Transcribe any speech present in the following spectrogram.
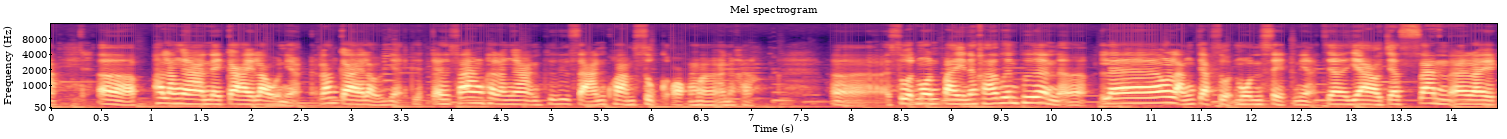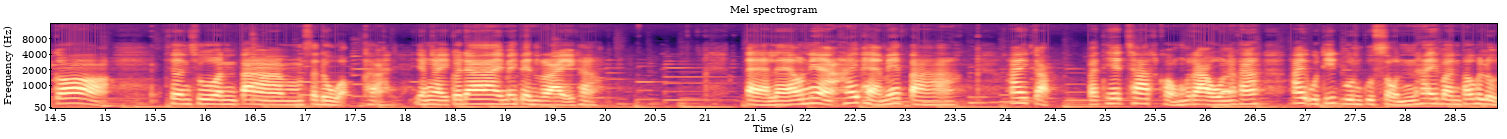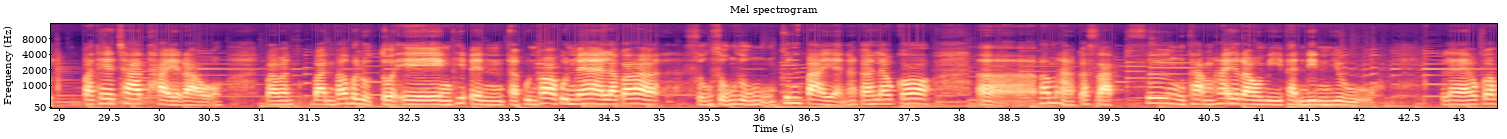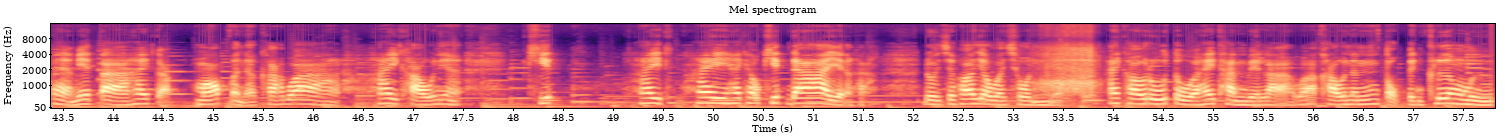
พลังงานในกายเราเนี่ยร่างกายเราเนี่ยจะสร้างพลังงานคือสารความสุขออกมานะคะสวดมนต์ไปนะคะเพื่อนๆแล้วหลังจากสวดมนต์เสร็จเนี่ยจะยาวจะสั้นอะไรก็เชิญชวนตามสะดวกค่ะ ยังไงก็ได้ไม่เป็นไรค่ะ แต่แล้วเนี่ยให้แผ่เมตตาให้กับ ประเทศชาติของเรานะคะ ให้อุทิศบุญกุศลให้บรรพบุรุษประเทศชาติไทยเราบรรพบุรุษตัวเองที่เป็นคุณพ่อคุณแม่แล้วก็สูงสูงสูงขึ้นไปนะคะแล้วก็พระมหากษัตริย์ ซึ่งทำให้เรามีแผ่นดินอยู่ แล้วก็แผ่เมตตาให้กับม็อบนะคะว่าให้เขาเนี่ยคิดให้ให้ให้เขาคิดได้นะคะ โดยเฉพาะเยาวชนเนี่ยให้เขารู้ตัวให้ทันเวลาว่าเขานั้นตกเป็นเครื่องมือ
